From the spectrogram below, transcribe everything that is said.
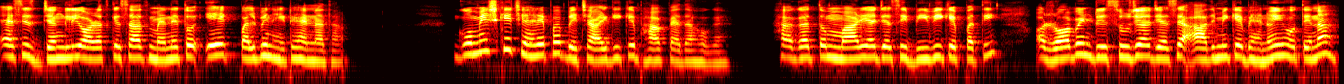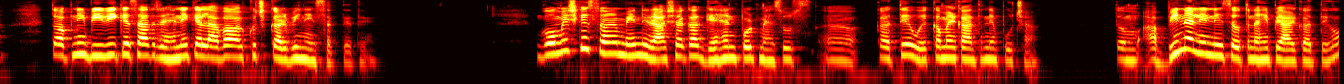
ऐसी जंगली औरत के साथ मैंने तो एक पल भी नहीं ठहरना था। गोमेश के चेहरे पर बेचारगी के भाव पैदा हो गए। अगर तुम मारिया जैसी बीवी के पति और रॉबिन डिसूजा जैसे आदमी के बहनों ही होते ना तो अपनी बीवी के साथ रहने के अलावा और कुछ कर भी नहीं सकते थे। गोमेश के स्वर में निराशा का गहन पुट महसूस करते हुए कमलकांत ने पूछा, तुम अब भी नलिनी से उतना ही प्यार करते हो?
